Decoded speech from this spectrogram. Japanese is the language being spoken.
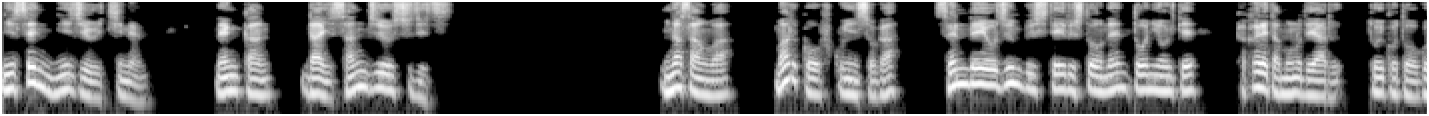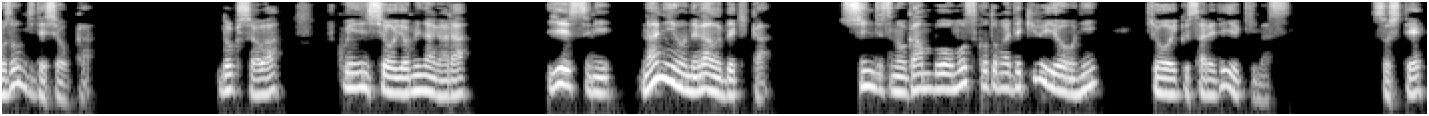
2021年年間第30手術皆さんはマルコ福音書が洗礼を準備している人を念頭に置いて書かれたものであるということをご存知でしょうか読者は福音書を読みながらイエスに何を願うべきか真実の願望を持つことができるように教育されてゆきます。そして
